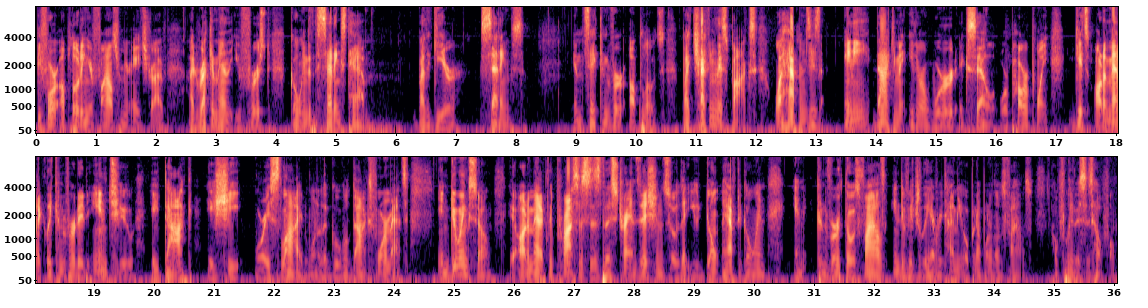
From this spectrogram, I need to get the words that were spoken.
Before uploading your files from your H drive, I'd recommend that you first go into the Settings tab by the gear, Settings, and say Convert Uploads. By checking this box, what happens is any document, either a Word, Excel, or PowerPoint, gets automatically converted into a doc, a sheet, or a slide, one of the Google Docs formats. In doing so, it automatically processes this transition so that you don't have to go in and convert those files individually every time you open up one of those files. Hopefully this is helpful.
